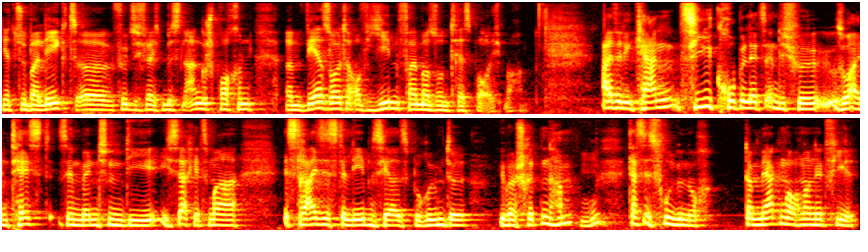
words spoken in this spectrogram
jetzt überlegt, äh, fühlt sich vielleicht ein bisschen angesprochen, ähm, wer sollte auf jeden Fall mal so einen Test bei euch machen? Also die Kernzielgruppe letztendlich für so einen Test sind Menschen, die, ich sage jetzt mal, das 30. Lebensjahr, das berühmte, überschritten haben. Mhm. Das ist früh genug. Da merken wir auch noch nicht viel.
